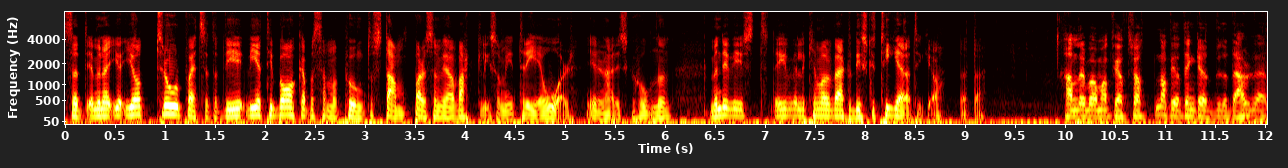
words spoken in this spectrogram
Så att jag menar, jag, jag tror på ett sätt att vi, vi är tillbaka på samma punkt och stampar som vi har varit liksom i tre år i den här diskussionen. Men det är visst, det är det kan vara värt att diskutera tycker jag, detta. Handlar det bara om att vi har tröttnat? Jag tänker att det här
